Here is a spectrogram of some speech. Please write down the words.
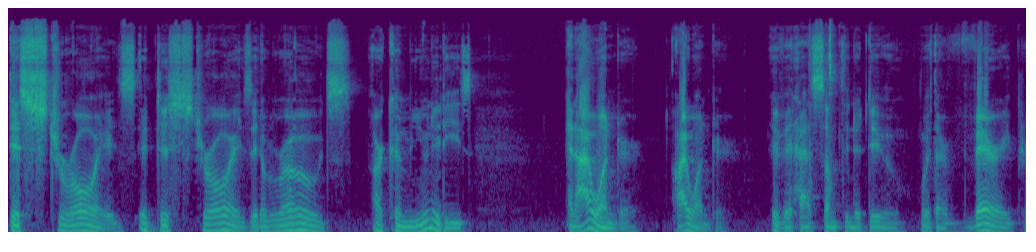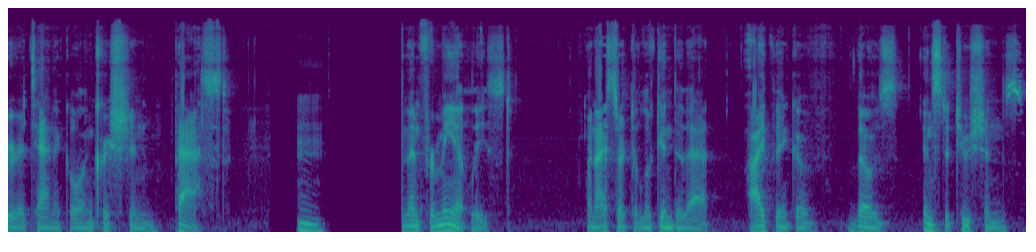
destroys, it destroys, it erodes our communities. And I wonder, I wonder if it has something to do with our very puritanical and Christian past. Mm. And then for me, at least, when I start to look into that, I think of those institutions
